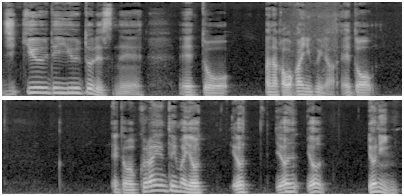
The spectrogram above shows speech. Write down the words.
時給で言うとですね、えっと、あ、なんかわかりにくいな。えっと、えっと、クライアント今4、4、4、4人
